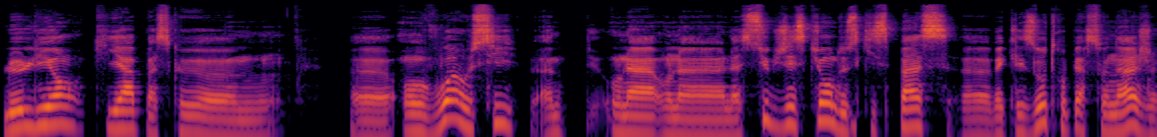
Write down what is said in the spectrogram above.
le lien qu'il y a parce que on voit aussi, on a, on a la suggestion de ce qui se passe euh, avec les autres personnages,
